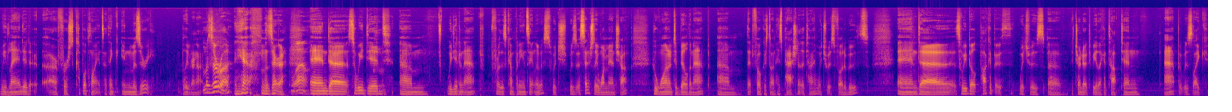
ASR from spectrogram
we landed our first couple of clients, I think, in Missouri, believe it or not. Missouri. Yeah, Missouri. Wow. And uh, so we did um, we did an app for this company in St. Louis, which was essentially a one man shop, who wanted to build an app um, that focused on his passion at the time, which was photo booths. And uh, so we built Pocket Booth, which was uh, it turned out to be like a top ten app. It was like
